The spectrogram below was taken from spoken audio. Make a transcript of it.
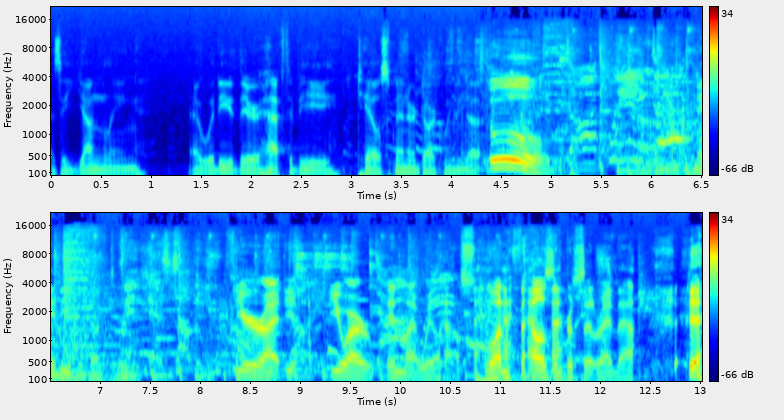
as a youngling, it would either have to be TaleSpin or Darkwing Duck. Ooh, Um, maybe even DuckTales. You're right. You, you are in my wheelhouse, one thousand percent right now. yeah,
